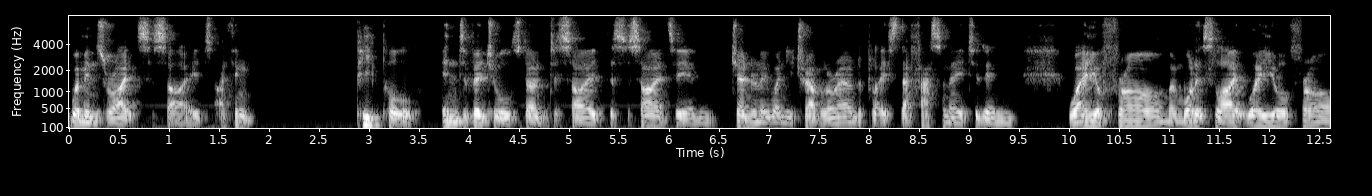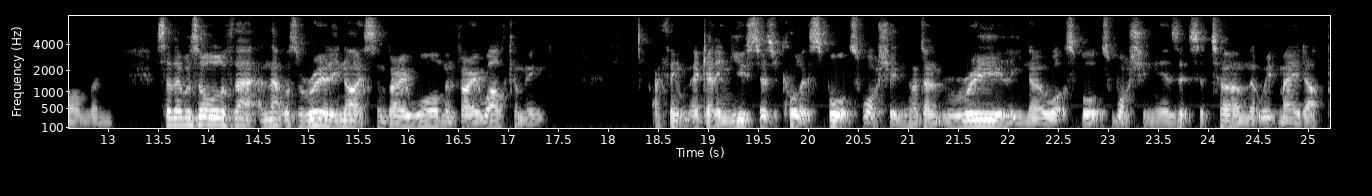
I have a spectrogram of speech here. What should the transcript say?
women's rights aside, I think people, individuals don't decide the society. And generally, when you travel around a place, they're fascinated in where you're from and what it's like where you're from. And so there was all of that. And that was really nice and very warm and very welcoming. I think they're getting used to, as you call it, sports washing. I don't really know what sports washing is. It's a term that we've made up.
